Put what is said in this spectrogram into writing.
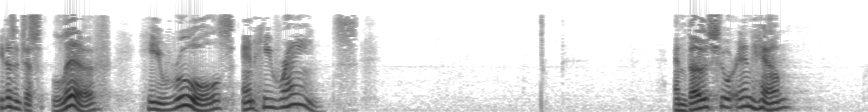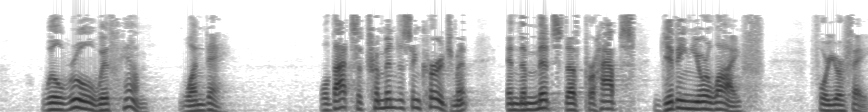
he doesn't just live, he rules and he reigns. And those who are in him will rule with him one day. Well, that's a tremendous encouragement in the midst of perhaps giving your life for your faith.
